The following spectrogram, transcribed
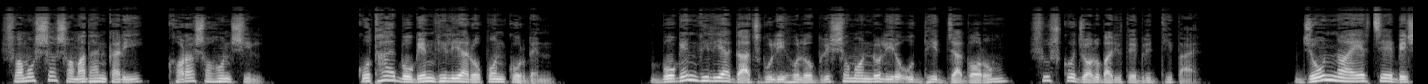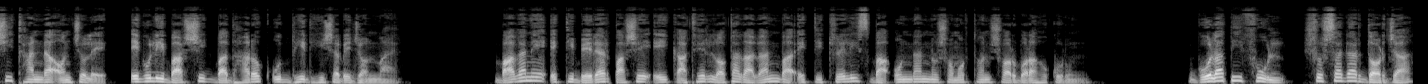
সমস্যা সমাধানকারী, খরা সহনশীল। কোথায় বোগেনভিলিয়া রোপণ করবেন? বোগেনভিলিয়া গাছগুলি হল গ্রীষ্মমণ্ডলীয় উদ্ভিদ যা গরম, শুষ্ক জলবায়ুতে বৃদ্ধি পায়। জোন নয়ের চেয়ে বেশি ঠান্ডা অঞ্চলে এগুলি বার্ষিক বা ধারক উদ্ভিদ হিসাবে জন্মায়। বাগানে একটি বেড়ার পাশে এই কাঠের লতা লাগান বা একটি ট্রেলিস বা অন্যান্য সমর্থন সরবরাহ করুন। গোলাপি ফুল, শস্যাগার দরজা,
